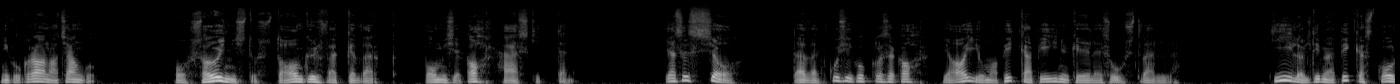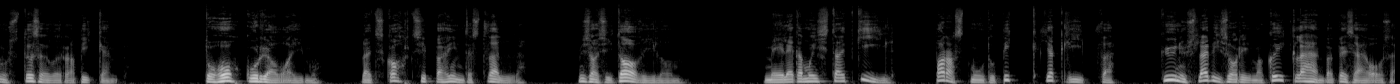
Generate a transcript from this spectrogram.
nagu kraana tšangu. oh sa õnnistus, ta on küll väike värk, pommise kahr hääskitten. ja sõs joo, tävend kusikuklase kahr ja ai oma pika piinü keele suust välja. kiil oli time pikast koonust tõse võrra pikemb. tohoh kurja vaimu, läts kaht sipa hindest välja. mis asi ta viil on? meelega mõista, et kiil, parast muudu pikk ja kliipvä, küünüs läbi sorima kõik lähemba pesehoose.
